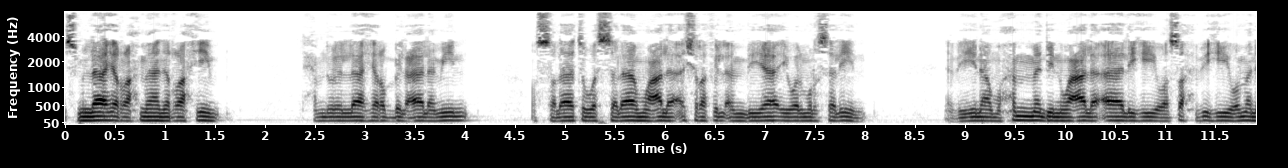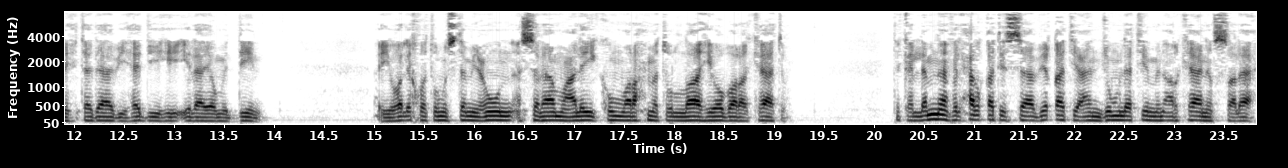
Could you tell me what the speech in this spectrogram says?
بسم الله الرحمن الرحيم الحمد لله رب العالمين والصلاه والسلام على اشرف الانبياء والمرسلين نبينا محمد وعلى اله وصحبه ومن اهتدى بهديه إلى يوم الدين ايها الاخوه المستمعون السلام عليكم ورحمه الله وبركاته تكلمنا في الحلقة السابقه عن جمله من اركان الصلاه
